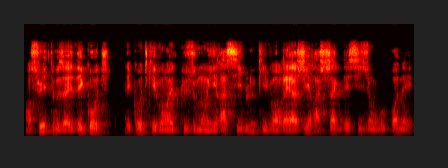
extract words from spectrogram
Ensuite, vous avez des coachs, des coachs qui vont être plus ou moins irascibles, qui vont réagir à chaque décision que vous prenez.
